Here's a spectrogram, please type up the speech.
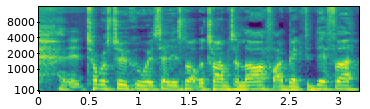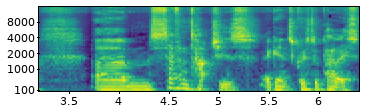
Thomas Tuchel has said it's not the time to laugh. I beg to differ. Um, seven touches against Crystal Palace.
